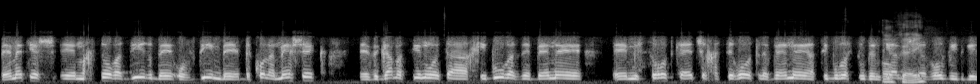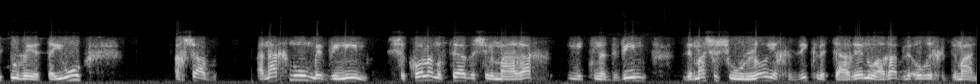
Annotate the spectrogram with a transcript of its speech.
באמת יש אה, מחסור אדיר בעובדים בכל המשק, אה, וגם עשינו את החיבור הזה בין אה, משרות כעת שחסרות לבין הציבור הסטודנטיאלי אוקיי. שיבואו ויתגייסו ויסייעו. עכשיו, אנחנו מבינים שכל הנושא הזה של מערך מתנדבים זה משהו שהוא לא יחזיק לצערנו הרב לאורך זמן.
